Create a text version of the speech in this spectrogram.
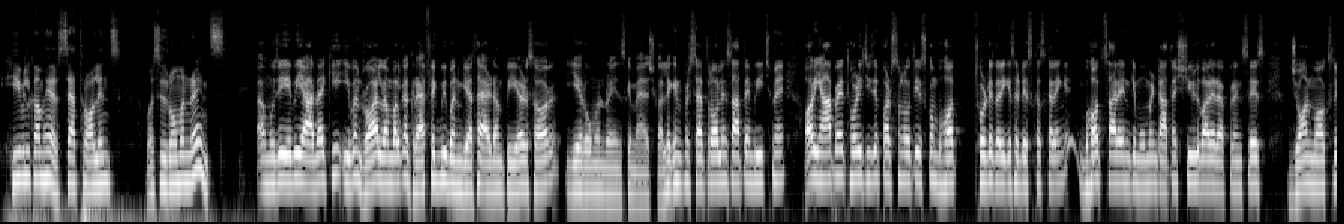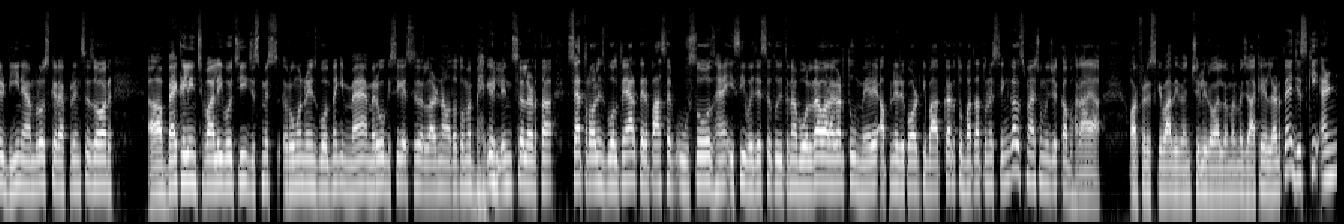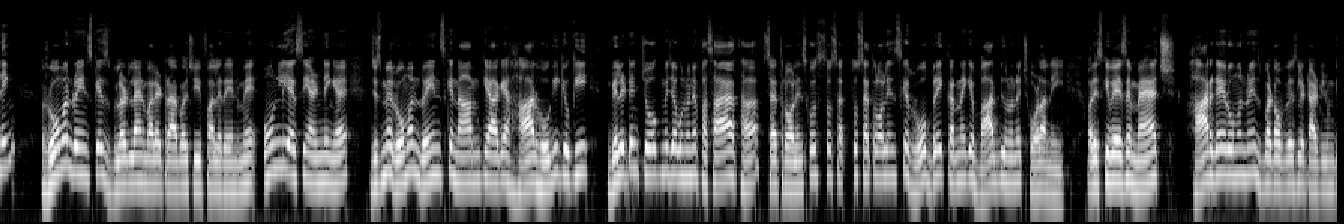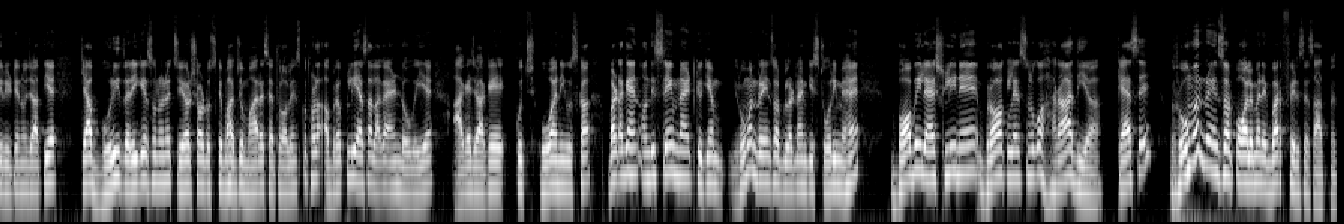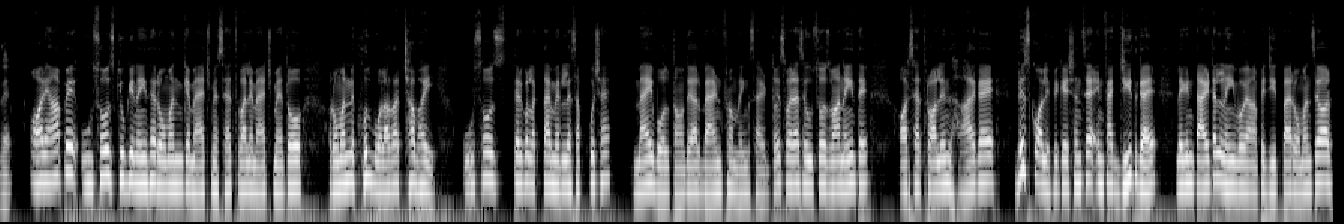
he will come here Seth Rollins versus Roman Reigns मुझे ये भी याद है कि इवन रॉयल रंबल का ग्राफिक भी बन गया था एडम पियर्स और ये रोमन रेंस के मैच का। लेकिन फिर सेथ रॉलिंस आते हैं बीच में और यहाँ पे थोड़ी चीज़ें पर्सनल होती है, इसको हम बहुत छोटे तरीके से डिस्कस करेंगे। बहुत सारे इनके मूवमेंट आते हैं शील्ड वाले references Jon Moxley Dean Ambrose के रेफरेंसेस और बैके लिंच वाली वो चीज़ जिसमें रोमन रेंज बोलते हैं कि मैं, मेरे को किसी किसी से लड़ना होता तो मैं बैक लिंच से लड़ता। सेथ रॉलिंस बोलते हैं, यार, तेरे पास सिर्फ़ ऊसोज हैं, इसी वजह से तू इतना बोल रहा है और अगर तू मेरे, अपने रिकॉर्ड की बात कर तो बता तूने सिंगल्स मैच में मुझे कब हराया? और फिर उसके बाद इवेंचुअली रॉयल रमल में जाके लड़ते हैं, जिसकी एंडिंग रोमन रेंज के इस ब्लड लाइन वाले ट्राइबल चीफ वाले रेन में ओनली ऐसी एंडिंग है, जिसमें रोमन रेंस के नाम के आगे हार होगी, क्योंकि गिलिटिन चौक में जब उन्होंने फंसाया था सेथ को तो सेथ रॉलिंस के रोप ब्रेक करने के बाद भी उन्होंने छोड़ा नहीं। और इसकी वजह से मैच हार गए Roman Reigns but obviously title उनकी रिटेन हो जाती है। क्या बुरी तरीके से उन्होंने चेयर शॉट उसके बाद जो मारे सेथ रॉलिंस को, थोड़ा अब्रप्टली ऐसा लगा एंड हो गई है। आगे जाके कुछ हुआ नहीं उसका। But again on the same night क्योंकि हम रोमन रेंस और ब्लड लाइन की स्टोरी में है बॉबी लैशली ने ब्रॉक लेसनर को हरा दिया। कैसे? रोमन रेंस और पॉलेमन एक बार फिर से साथ में थे। और यहाँ पे ऊसोज क्योंकि नहीं थे रोमन के मैच में, सेथ वाले मैच में तो रोमन ने खुद बोला था अच्छा भाई ऊसोज तेरे को लगता है मेरे लिए सब कुछ है? मैं ही बोलता हूँ they are banned from ringside तो इस वजह से ऊसोज वहाँ नहीं थे और सेथ रॉलिन्स हार गए डिसक्वालिफिकेशन से इनफैक्ट जीत गए, लेकिन टाइटल नहीं वो यहाँ पे जीत पाए रोमन से। और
